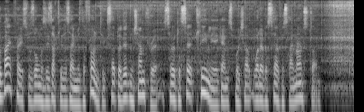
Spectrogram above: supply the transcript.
The back face was almost exactly the same as the front, except I didn't chamfer it, so it'll sit cleanly against uh, whatever surface I mount it on.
